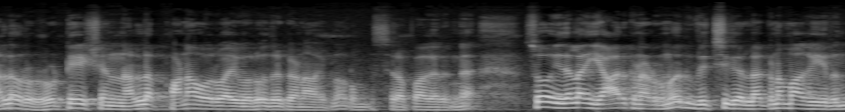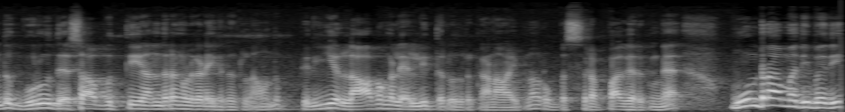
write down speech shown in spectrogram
நல்ல ஒரு ரொட்டேஷன் நல்ல பண வருவாய் வருவதற்கான வாய்ப்புலாம் ரொம்ப சிறப்பாக இருக்குங்க. ஸோ இதெல்லாம் யாருக்கு நடக்கணும் ஒரு ரிச்சிக லக்னமாக இருந்து குரு தசா புத்தி அந்தரங்கள் கிடைக்கிறதுக்கெல்லாம் வந்து பெரிய லாபங்களை அள்ளி தருவதற்கான வாய்ப்புலாம் ரொம்ப சிறப்பாக இருக்குங்க. மூன்றாம் அதிபதி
